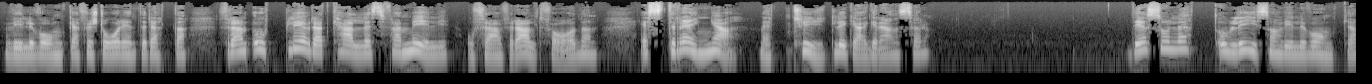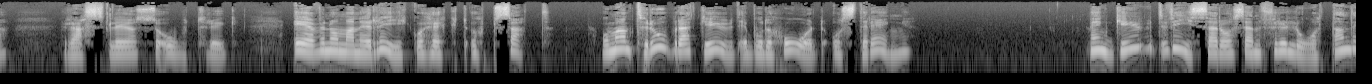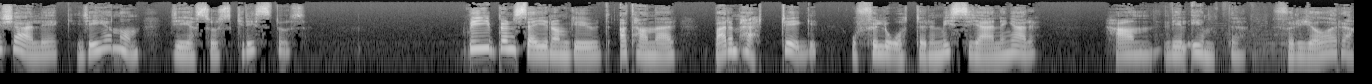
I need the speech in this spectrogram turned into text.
Willy Wonka förstår inte detta för han upplever att Kalles familj och framförallt fadern är stränga med tydliga gränser. Det är så lätt att bli som Willy Wonka, rastlös och otrygg, även om man är rik och högt uppsatt. Och man tror att Gud är både hård och sträng. Men Gud visar oss en förlåtande kärlek genom Jesus Kristus. Bibeln säger om Gud att han är barmhärtig och förlåter missgärningar. Han vill inte förgöra.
